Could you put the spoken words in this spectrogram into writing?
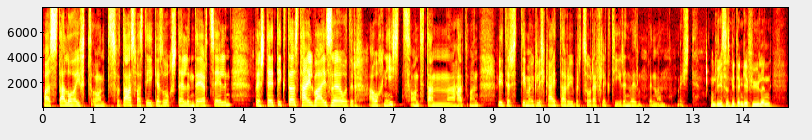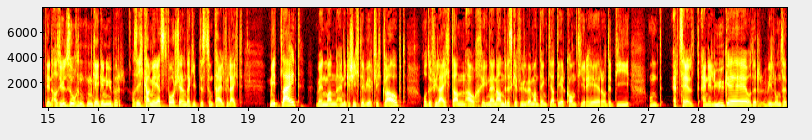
was da läuft. Und das, was die Gesuchstellenden erzählen, bestätigt das teilweise oder auch nicht. Und dann hat man wieder die Möglichkeit, darüber zu reflektieren, wenn, wenn man möchte. Und wie ist es mit den Gefühlen den Asylsuchenden gegenüber? Also ich kann mir jetzt vorstellen, da gibt es zum Teil vielleicht Mitleid, wenn man eine Geschichte wirklich glaubt, oder vielleicht dann auch irgendein anderes Gefühl, wenn man denkt, ja, der kommt hierher oder die und erzählt eine Lüge oder will unser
